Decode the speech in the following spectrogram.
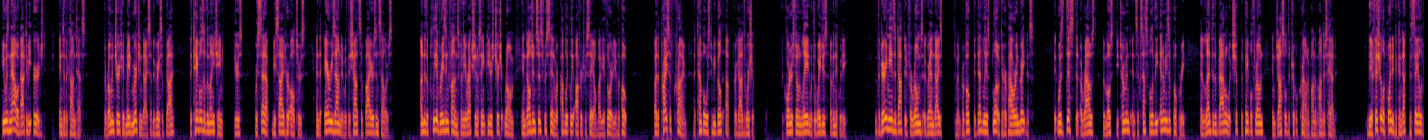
He was now about to be urged into the contest. The Roman Church had made merchandise of the grace of God. The tables of the money changers were set up beside her altars, and the air resounded with the shouts of buyers and sellers. Under the plea of raising funds for the erection of St. Peter's Church at Rome, indulgences for sin were publicly offered for sale by the authority of the Pope. By the price of crime, a temple was to be built up for God's worship, the cornerstone laid with the wages of iniquity. But the very means adopted for Rome's aggrandizement provoked the deadliest blow to her power and greatness. It was this that aroused the most determined and successful of the enemies of popery, and led to the battle which shook the papal throne and jostled the triple crown upon the pontiff's head. The official appointed to conduct the sale of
